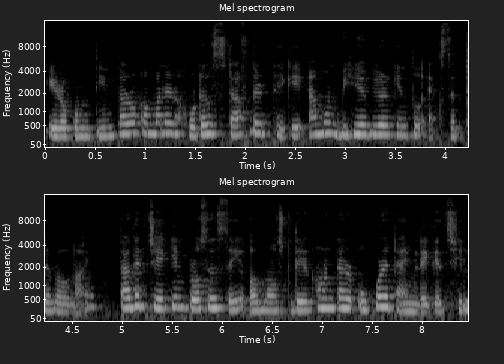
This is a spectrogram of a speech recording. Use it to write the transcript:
এরকম তিন তারকা মানের হোটেল স্টাফদের থেকে এমন বিহেভিয়ার কিন্তু অ্যাকসেপ্টেবল নয়। তাদের চেক ইন প্রসেসেই অলমোস্ট দেড় ঘণ্টার উপরে টাইম লেগেছিল।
